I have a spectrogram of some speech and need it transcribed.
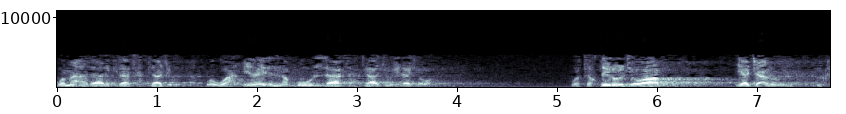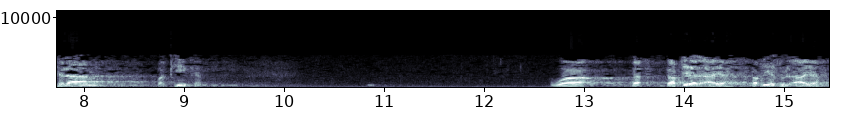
ومع ذلك لا تحتاج وحينئذ نقول لا تحتاج إلى جواب. وتقدير الجواب يجعل الكلام ركيكا. وبقي الآية بقية الآية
